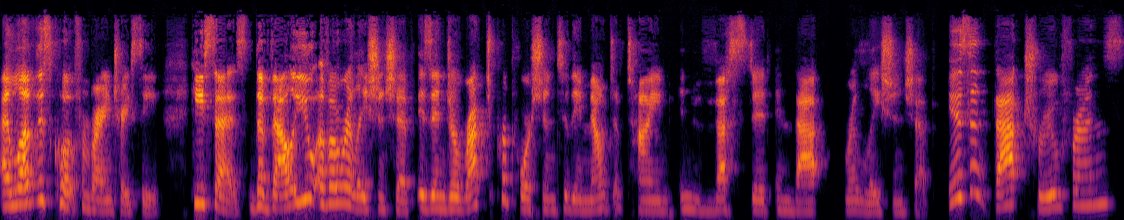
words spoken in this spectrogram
I love this quote from Brian Tracy. He says, The value of a relationship is in direct proportion to the amount of time invested in that relationship. Isn't that true, friends?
